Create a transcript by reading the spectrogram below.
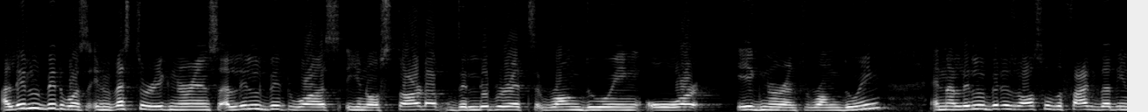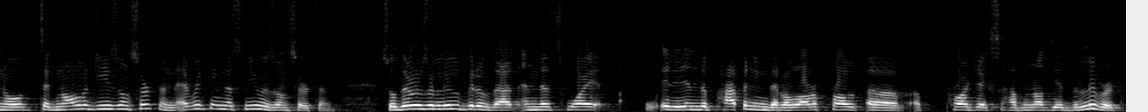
a little bit was investor ignorance, a little bit was you know startup deliberate wrongdoing or ignorant wrongdoing, and a little bit is also the fact that you know technology is uncertain. Everything that's new is uncertain. So there was a little bit of that, and that's why it ended up happening that a lot of pro- uh, projects have not yet delivered.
